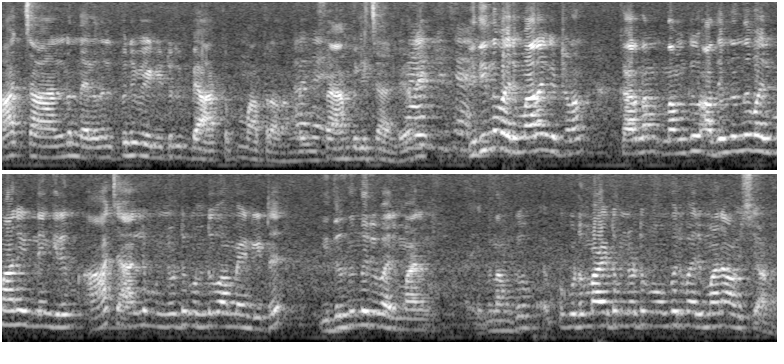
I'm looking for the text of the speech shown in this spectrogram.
ആ ചാനലിന്റെ നിലനിൽപ്പിന് വേണ്ടിയിട്ടൊരു ബാക്കപ്പ് മാത്രമാണ് നമ്മുടെ ഈ ഫാമിലി ചാനൽ ഇതിൽ നിന്ന് വരുമാനം കിട്ടണം. കാരണം നമുക്ക് അതിൽ നിന്ന് വരുമാനം ഇല്ലെങ്കിലും ആ ചാനൽ മുന്നോട്ട് കൊണ്ടുപോകാൻ വേണ്ടിയിട്ട് ഇതിൽ നിന്നൊരു വരുമാനം ഇപ്പം നമുക്ക് ഇപ്പോൾ കുടുംബമായിട്ട് മുന്നോട്ട് പോകുമ്പോൾ ഒരു വരുമാനം ആവശ്യമാണ്.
